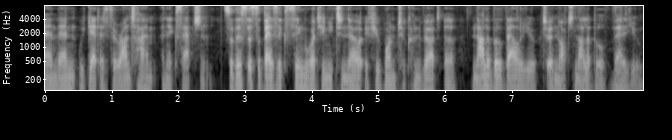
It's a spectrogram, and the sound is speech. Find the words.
and then we get at the runtime an exception. So this is the basic thing what you need to know if you want to convert a nullable value to a not nullable value.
